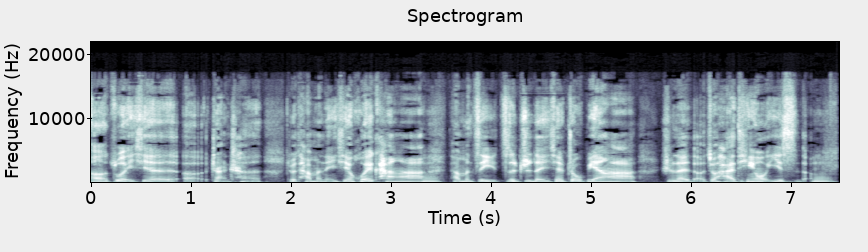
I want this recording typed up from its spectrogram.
呃，做一些呃展陈，就他们的一些会刊啊，他们自己自制的一些周边啊之类的，就还挺有意思的。嗯，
